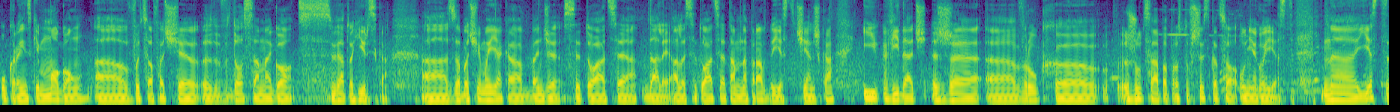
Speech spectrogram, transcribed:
ukraińskie mogą e, wycofać się do samego Świętochirska. E, zobaczymy jaka będzie sytuacja dalej, ale sytuacja tam naprawdę jest ciężka i widać, że e, wróg e, rzuca po prostu wszystko, co u niego jest. E, Jest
